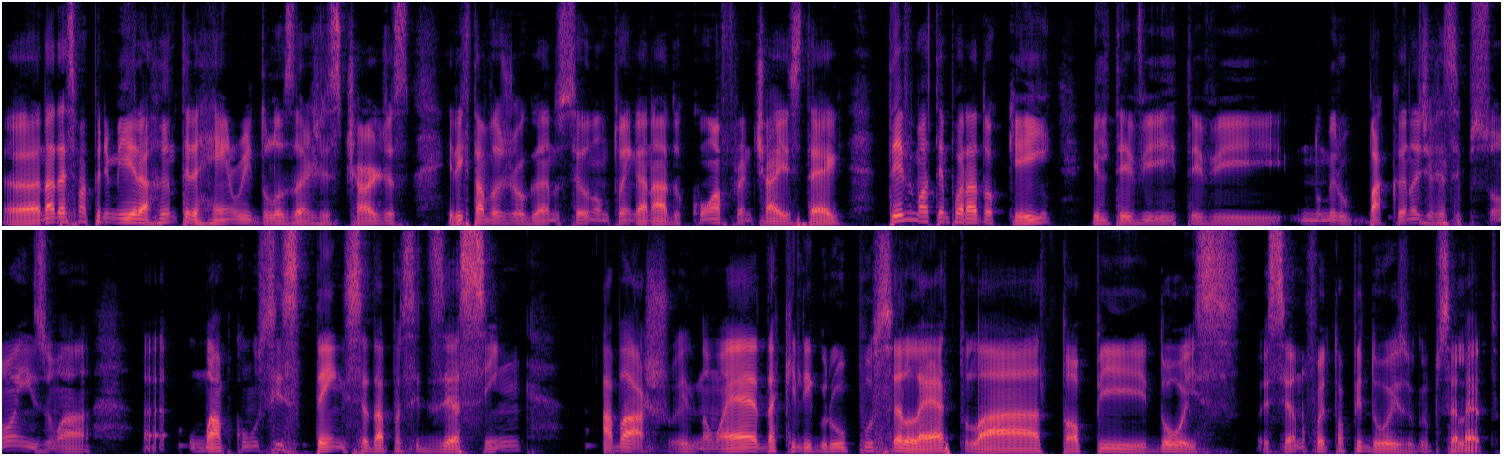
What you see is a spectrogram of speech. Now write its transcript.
Uh, na 11, Hunter Henry, do Los Angeles Chargers. Ele que estava jogando, se eu não estou enganado, com a franchise tag. Teve uma temporada ok. Ele teve, teve um número bacana de recepções, uma, ah, uma consistência, dá para se dizer assim, abaixo. Ele não é daquele grupo seleto lá, top 2. Esse ano foi top 2 o grupo seleto.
